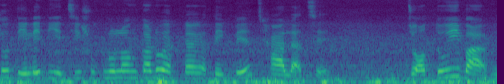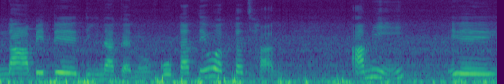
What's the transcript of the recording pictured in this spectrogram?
তো তেলে দিয়েছি, শুকনো লঙ্কারও একটা দেখবে ঝাল আছে। যতই বা, না বেটে দিই না কেন, গোটাতেও একটা ঝাল। আমি এই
